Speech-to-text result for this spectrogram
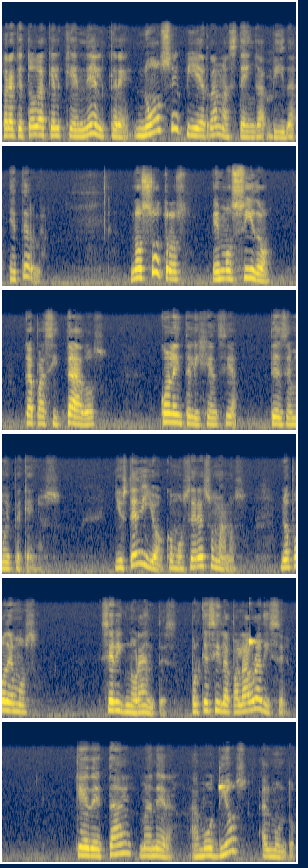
para que todo aquel que en Él cree no se pierda, mas tenga vida eterna. Nosotros hemos sido capacitados con la inteligencia desde muy pequeños. Y usted y yo, como seres humanos, no podemos ser ignorantes, porque si la palabra dice que de tal manera amó Dios al mundo,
